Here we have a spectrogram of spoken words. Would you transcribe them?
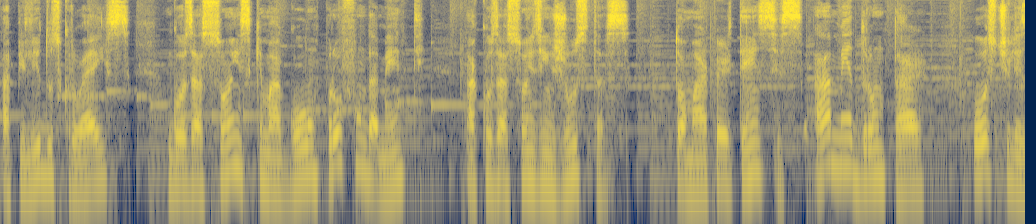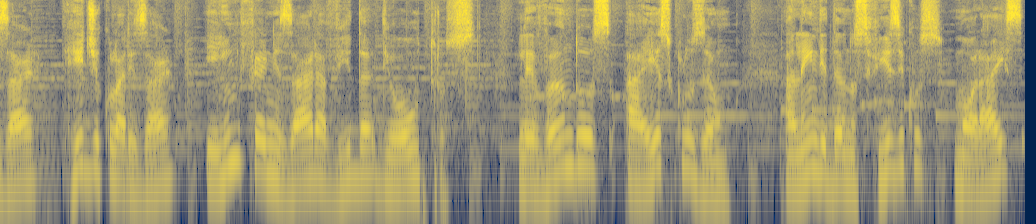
apelidos cruéis, gozações que magoam profundamente, acusações injustas, tomar pertences, amedrontar, hostilizar, ridicularizar e infernizar a vida de outros levando-os à exclusão, além de danos físicos, morais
